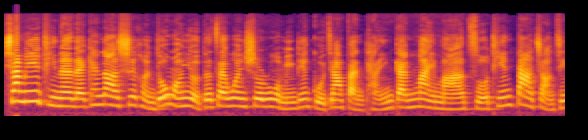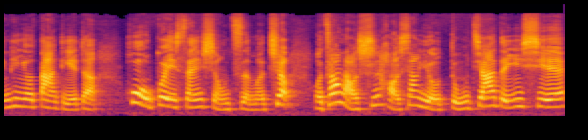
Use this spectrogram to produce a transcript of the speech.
下面一题呢，来看到的是很多网友都在问说，如果明天股价反弹，应该卖吗？昨天大涨，今天又大跌的货柜三雄怎么救？我知道老师好像有独家的一些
